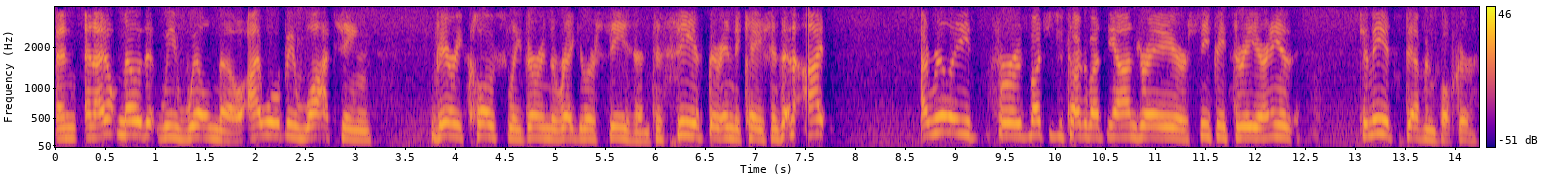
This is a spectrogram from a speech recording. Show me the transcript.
and and I don't know that we will know. I will be watching very closely during the regular season to see if there are indications. And I, I really, for as much as you talk about DeAndre or CP3 or any of, to me, it's Devin Booker.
